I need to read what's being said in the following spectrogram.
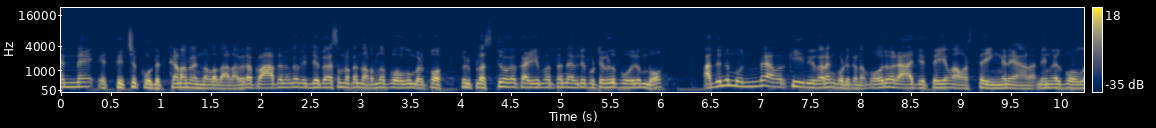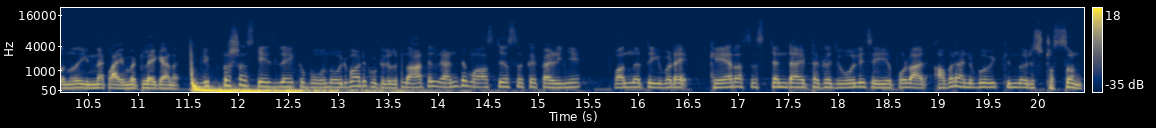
തന്നെ എത്തിച്ചു കൊടുക്കണം എന്നുള്ളതാണ്. അവരുടെ പ്രാഥമിക വിദ്യാഭ്യാസമൊക്കെ നടന്നു പോകുമ്പോൾ ഇപ്പോൾ ഒരു പ്ലസ് ടു ഒക്കെ കഴിയുമ്പോൾ തന്നെ അവർ കുട്ടികൾ പോരുമ്പോൾ അതിന് മുൻപേ അവർക്ക് ഈ വിവരം കൊടുക്കണം. ഓരോ രാജ്യത്തെയും അവസ്ഥ ഇങ്ങനെയാണ്. നിങ്ങൾ പോകുന്നത് ഇന്ന ക്ലൈമറ്റിലേക്കാണ്. ഡിപ്രഷൻ സ്റ്റേജിലേക്ക് പോകുന്ന ഒരുപാട് കുട്ടികൾ നാട്ടിൽ രണ്ട് മാസ്റ്റേഴ്സ് ഒക്കെ കഴിഞ്ഞ് വന്നിട്ട് ഇവിടെ കെയർ അസിസ്റ്റന്റ് ആയിട്ടൊക്കെ ജോലി ചെയ്യുമ്പോൾ അവരനുഭവിക്കുന്ന ഒരു സ്ട്രെസ്സുണ്ട്.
